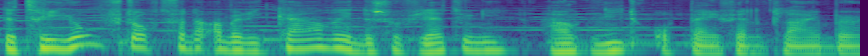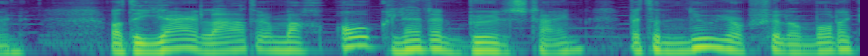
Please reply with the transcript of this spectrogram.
De triomftocht van de Amerikanen in de Sovjet-Unie houdt niet op bij Van Cliburn. Want een jaar later mag ook Leonard Bernstein met de New York Philharmonic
